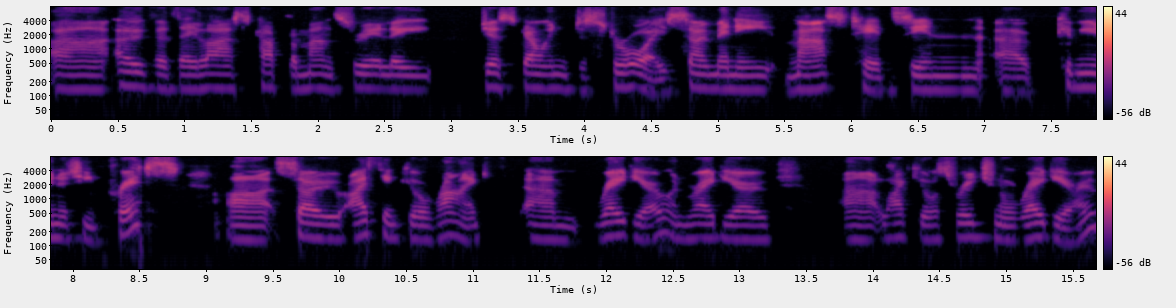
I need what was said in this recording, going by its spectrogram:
uh, over the last couple of months, really just go and destroy so many mastheads in uh, community press. Uh, so I think you're right. Um, radio and radio, uh, like yours, regional radio,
